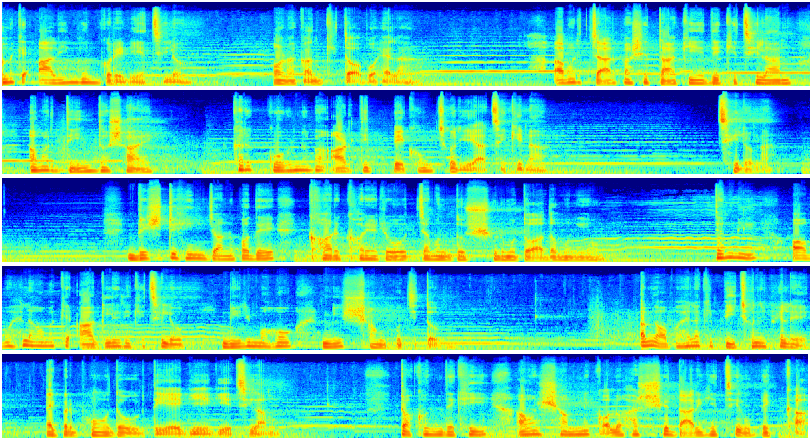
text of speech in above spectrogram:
আমাকে আলিঙ্গন করে নিয়েছিল, অনাকাঙ্ক্ষিত অবহেলা। আমার চারপাশে তাকিয়ে দেখেছিলাম আমার দিন দশায় কারও করুণা বা আরতি পেখম ছড়িয়ে আছে কিনা। ছিল না। বৃষ্টিহীন জনপদে খড়খড়ে রোদ যেমন দস্যুর মতো অদমনীয়, তেমনি অবহেলা আমাকে আগলে রেখেছিল নির্মহ, নিঃসংকোচিত। আমি অবহেলাকে পিছনে ফেলে একবার ভোঁ দৌড় দিয়ে এগিয়ে গিয়েছিলাম। তখন দেখি আমার সামনে কলহাস্যে দাঁড়িয়েছে উপেক্ষা।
